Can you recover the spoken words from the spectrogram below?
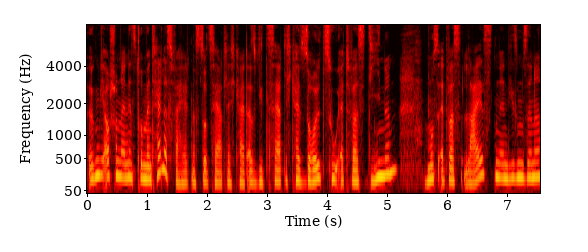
irgendwie auch schon ein instrumentelles Verhältnis zur Zärtlichkeit. Also die Zärtlichkeit soll zu etwas dienen, muss etwas leisten in diesem Sinne.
